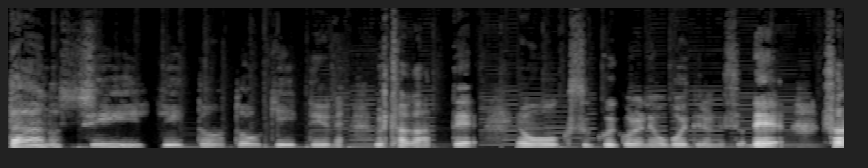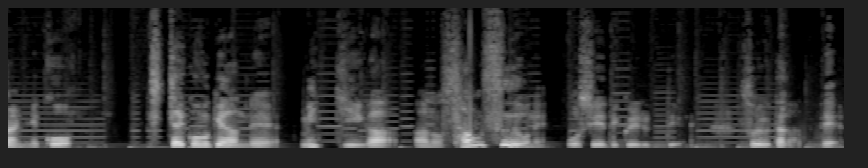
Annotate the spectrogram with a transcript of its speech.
楽しいひとときっていうね、歌があって、もうすっごいこれね、覚えてるんですよ。で、さらにね、こう、ちっちゃい子向けなんで、ミッキーが、あの、算数をね、教えてくれるっていうね、そういう歌があって、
